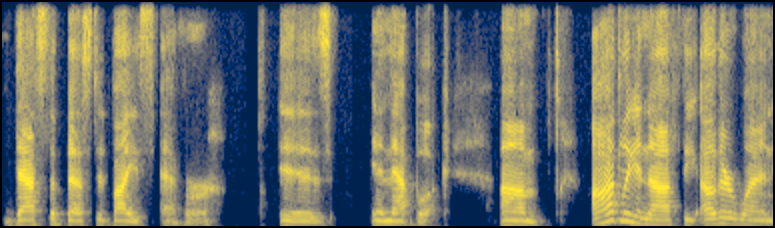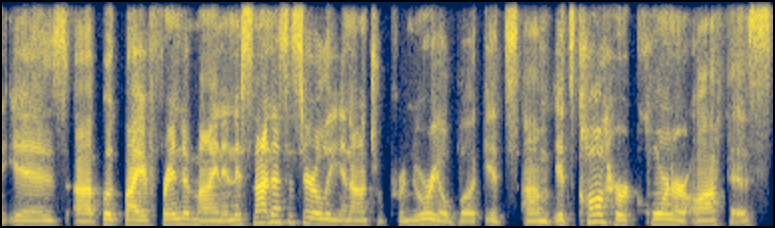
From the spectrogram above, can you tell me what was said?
that's the best advice ever. Is in that book. Um, oddly enough, the other one is a book by a friend of mine, and it's not necessarily an entrepreneurial book. It's um, it's called Her Corner Office.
